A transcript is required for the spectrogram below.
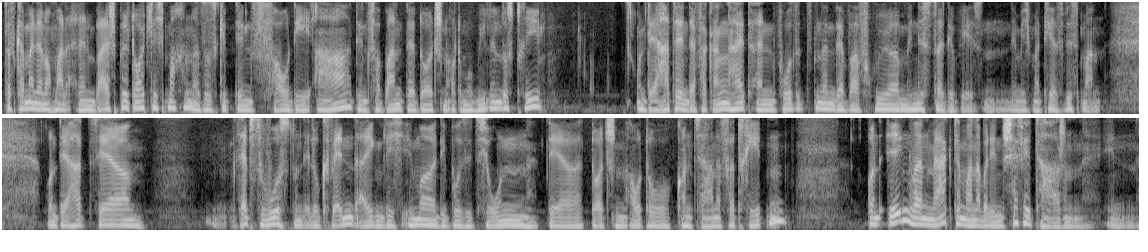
Das kann man ja nochmal an einem Beispiel deutlich machen. Also es gibt den VDA, den Verband der deutschen Automobilindustrie. Und der hatte in der Vergangenheit einen Vorsitzenden, der war früher Minister gewesen, nämlich Matthias Wissmann. Und der hat sehr selbstbewusst und eloquent eigentlich immer die Positionen der deutschen Autokonzerne vertreten. Und irgendwann merkte man aber den Chefetagen in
